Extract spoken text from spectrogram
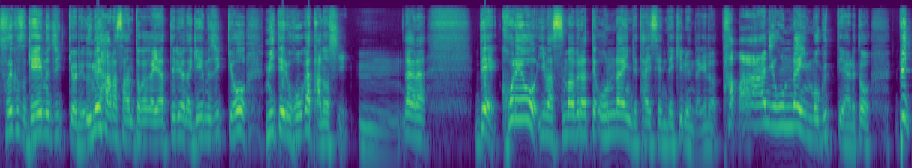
それこそゲーム実況で梅原さんとかがやってるようなゲーム実況を見てる方が楽しい。うん。だから、で、これを今スマブラってオンラインで対戦できるんだけど、たまーにオンライン潜ってやると、びっ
